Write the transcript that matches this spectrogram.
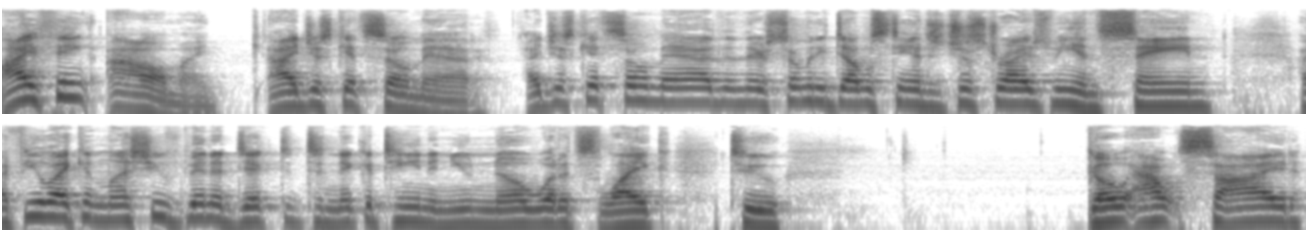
I think, oh my, I just get so mad. I just get so mad, and there's so many double standards. It just drives me insane. I feel like unless you've been addicted to nicotine and you know what it's like to go outside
